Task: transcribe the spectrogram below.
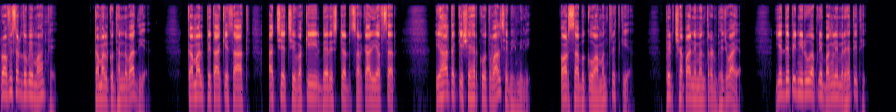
प्रोफेसर दुबे मान गए। कमल को धन्यवाद दिया। कमल पिता के साथ अच्छे अच्छे वकील, बैरिस्टर, सरकारी अफसर यहाँ तक कि शहर कोतवाल से भी मिली और सबको आमंत्रित किया। फिर छपा निमंत्रण भिजवाया। यद्यपि नीरू अपने बंगले में रहती थी,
